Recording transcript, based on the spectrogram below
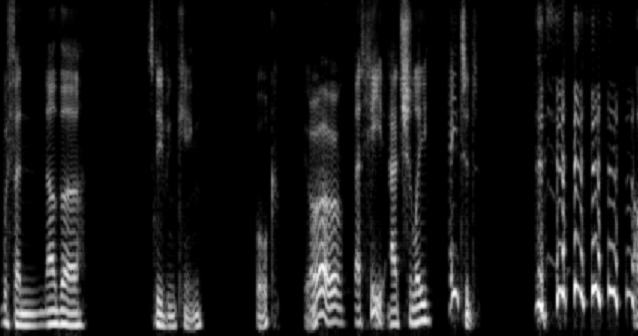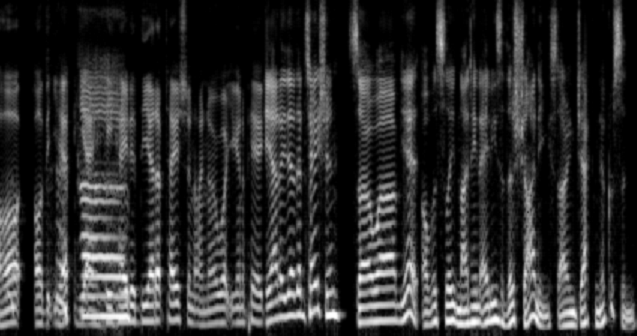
with another Stephen King book Oh, that he actually hated. oh, oh, the, yeah, yeah. Um, he hated the adaptation. I know what you're gonna pick. He had the adaptation. So um, yeah, obviously 1980s The Shining, starring Jack Nicholson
